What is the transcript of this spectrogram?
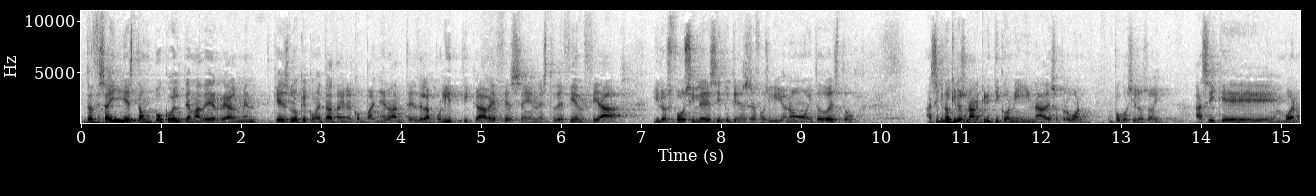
entonces ahí está un poco el tema de realmente, que es lo que comentaba también el compañero antes, de la política, a veces en esto de ciencia y los fósiles, si tú tienes ese fósil y yo no, y todo esto. Así que no quiero sonar crítico ni nada de eso, pero bueno, un poco sí lo soy. Así que, bueno,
